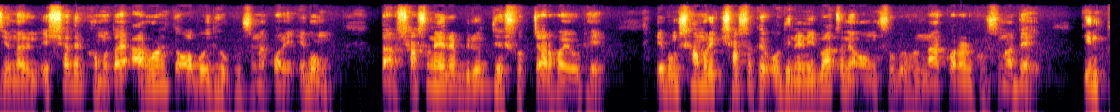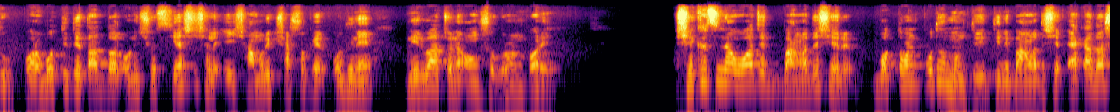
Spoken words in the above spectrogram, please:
জেনারেল এরশাদের ক্ষমতায় আরোহণকে অবৈধ ঘোষণা করে এবং তার শাসনের বিরুদ্ধে সোচ্চার হয়ে ওঠে এবং সামরিক শাসকের অধীনে নির্বাচনে অংশগ্রহণ না করার ঘোষণা দেয়। কিন্তু পরবর্তীতে তার দল উনিশশো ছিয়াশি সালে এই সামরিক শাসকের অধীনে নির্বাচনে অংশগ্রহণ করে। শেখ হাসিনা ওয়াজেদ বাংলাদেশের বর্তমান প্রধানমন্ত্রী, তিনি বাংলাদেশের একাদশ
